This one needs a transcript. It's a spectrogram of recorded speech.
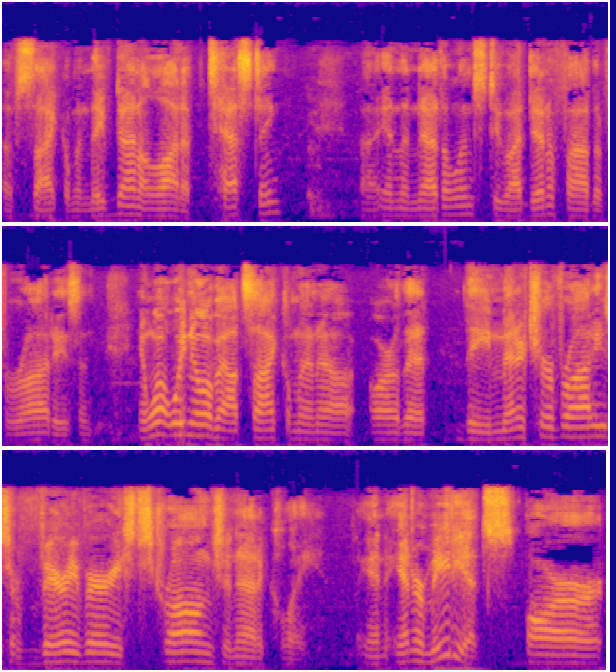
of cyclamen. They've done a lot of testing uh, in the Netherlands to identify the varieties. And, and what we know about cyclamen uh, are that the miniature varieties are very, very strong genetically. And intermediates are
